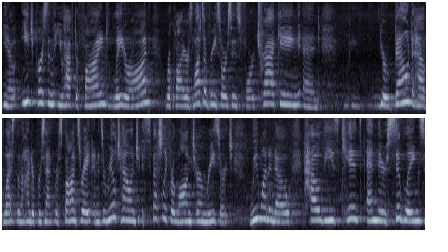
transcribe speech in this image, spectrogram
You know, each person that you have to find later on requires lots of resources for tracking and you're bound to have less than 100% response rate, and it's a real challenge, especially for long term research. We want to know how these kids and their siblings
